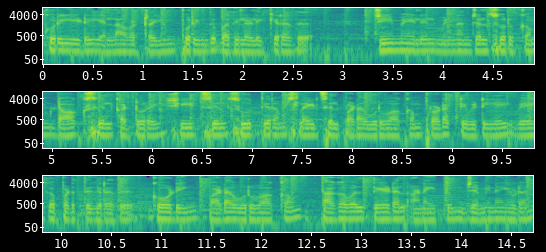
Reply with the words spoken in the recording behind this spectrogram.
குறியீடு எல்லாவற்றையும் புரிந்து பதிலளிக்கிறது. ஜிமெயிலில் மின்னஞ்சல் சுருக்கம் டாக்ஸில் கட்டுரை ஷீட்ஸில் சூத்திரம் ஸ்லைட்ஸில் பட உருவாக்கம் ப்ரொடக்டிவிட்டியை வேகப்படுத்துகிறது. கோடிங் பட உருவாக்கம் தகவல் தேடல் அனைத்தும் ஜெமினையுடன்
